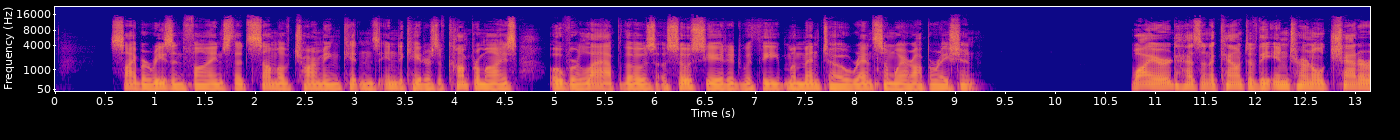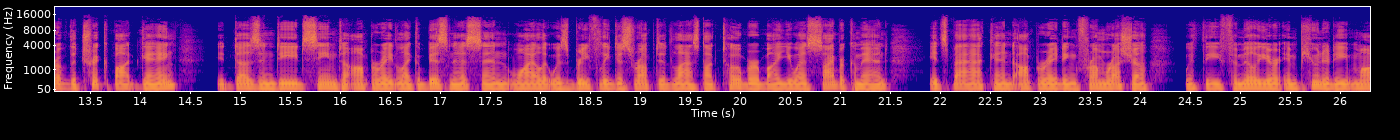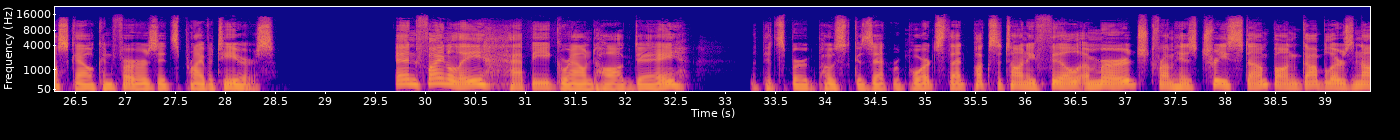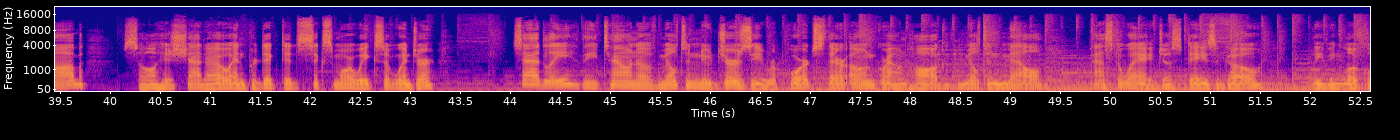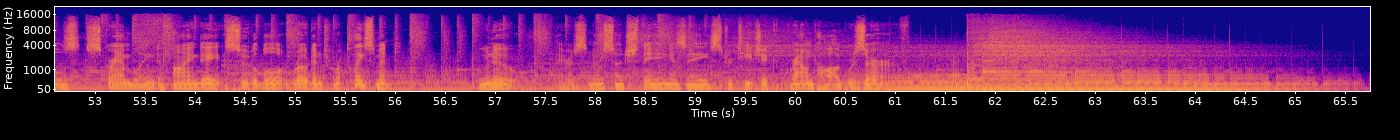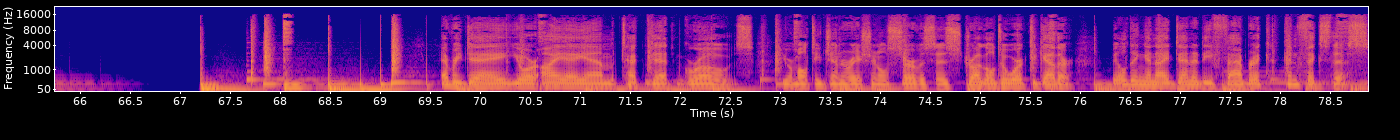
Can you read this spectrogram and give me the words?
Cybereason finds that some of Charming Kitten's indicators of compromise overlap those associated with the Memento ransomware operation. Wired has an account of the internal chatter of the TrickBot gang. It does indeed seem to operate like a business, and while it was briefly disrupted last October by U.S. Cyber Command, it's back and operating from Russia with the familiar impunity Moscow confers its privateers. And finally, happy Groundhog Day. The Pittsburgh Post Gazette reports that Punxsutawney Phil emerged from his tree stump on Gobbler's Knob, saw his shadow, and predicted six more weeks of winter. Sadly, the town of Milltown, New Jersey reports their own groundhog, Milltown Mel, passed away just days ago, leaving locals scrambling to find a suitable rodent replacement. Who knew? There's no such thing as a strategic groundhog reserve. Every day, your IAM tech debt grows. Your multi generational services struggle to work together. Building an identity fabric can fix this.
